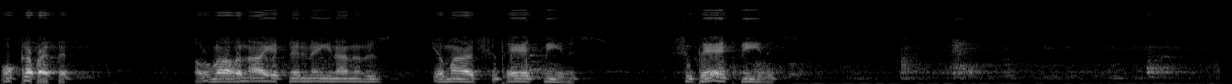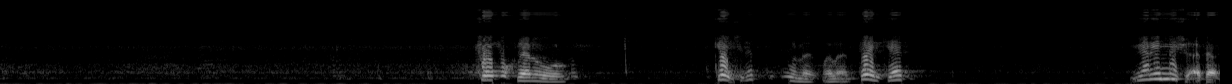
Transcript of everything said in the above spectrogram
O kapattı. Allah'ın ayetlerine inanınız. Cemaat şüphe etmeyiniz. Şüphe etmeyiniz. Çocukları olmuş. Geçirip gidiyorlar falan derken yürümüş adam.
